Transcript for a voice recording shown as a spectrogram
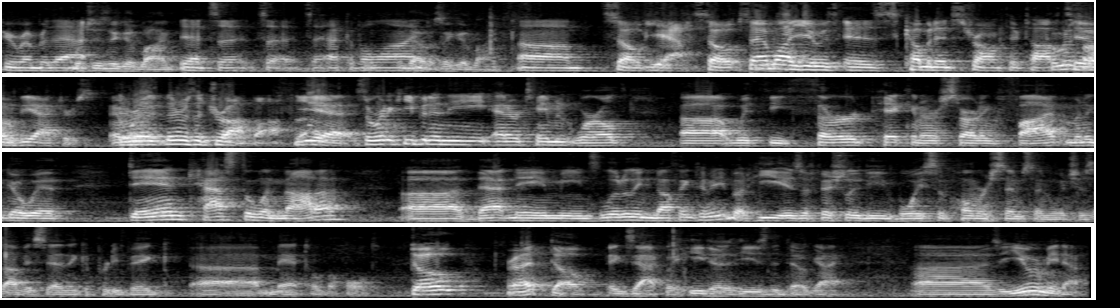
if you remember that. Which is a good line. yeah, it's a, it's, a, it's a heck of a line. That was a good line. um, so, yeah, so, so NIU is, is coming in strong with their top I'm two. talk with the actors. And there, is, there is a drop off. yeah, so we're going to keep it in the entertainment world uh, with the third pick in our starting five. I'm going to go with Dan Castellaneta. Uh, that name means literally nothing to me, but he is officially the voice of Homer Simpson, which is obviously, I think, a pretty big uh, mantle to hold. Dope, right? Dope, exactly. He does. He's the dope guy. Uh, is it you or me now?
